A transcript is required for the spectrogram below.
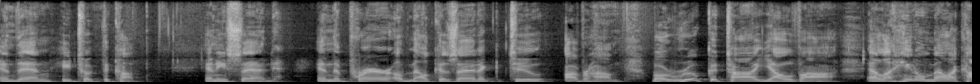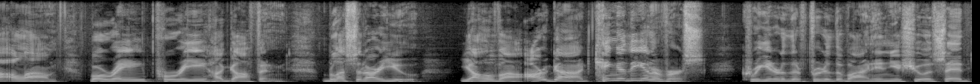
And then he took the cup and he said, in the prayer of Melchizedek to Abraham, Baruch atah Yahovah, Eloheinu melech ha'olam, Borei peri hagafen. Blessed are you, Yahovah, our God, King of the universe, creator of the fruit of the vine. And Yeshua said,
